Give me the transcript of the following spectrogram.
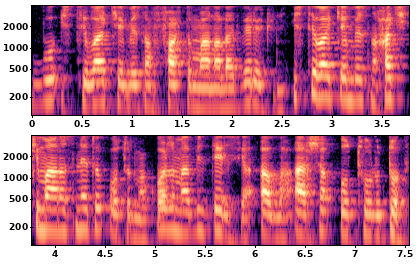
bu istiva kelimesinden farklı manalar veriyorsun? İstiva kelimesinin hakiki manası nedir? Oturmak. O zaman biz deriz ya Allah arşa oturdu.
